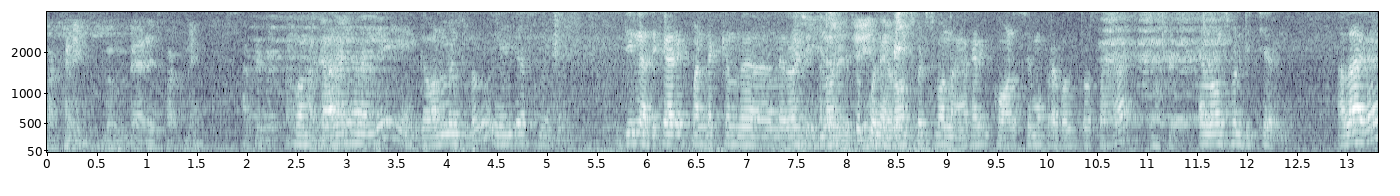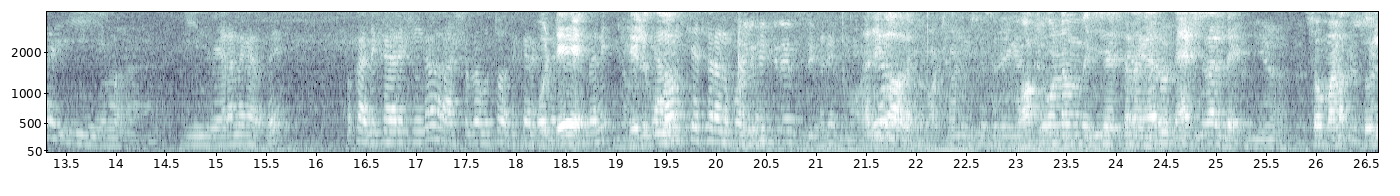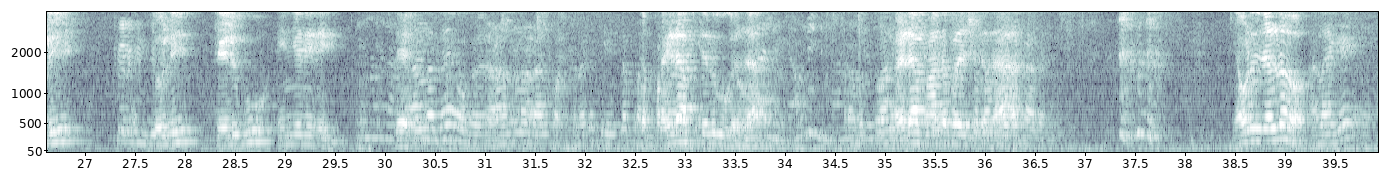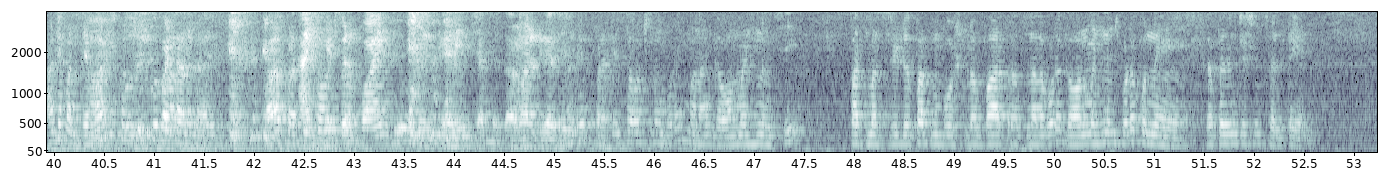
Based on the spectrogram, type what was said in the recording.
పక్కనే బ్యారేజ్ పక్కనే. అక్కడ పెడతాం కొంతకాలంగానండి గవర్నమెంట్లో ఏం చేస్తుందంటే దీన్ని అధికారిక పండగ కింద నిర్వహిస్తున్నామని చెప్పి కొన్ని అనౌన్స్మెంట్స్ మొన్న ఆఖరికి కోనసీమ ప్రభలతో సహా అనౌన్స్మెంట్ ఇచ్చారు. అలాగా ఈ మన ఈ వీరన్న గారిది ఒక అధికారికంగా రాష్ట్ర ప్రభుత్వం అధికారికంగా అనౌన్స్ చేశారనుకోండి. అదే. మోక్షగుండం గారు- మోక్షగుండం విశ్వేశ్వర గారు నేషనల్ డే. సో మన తొలి తొలి Telugu engineering. Pride of Telugu కదా? Pride of ఆంధ్రప్రదేశ్ కదా? ఎవరికి తెలుదు? అలాగే అంటే మన డిమాండ్స్ కొంచెం ఎక్కువ పెట్టాలి సార్. ప్రతి సంవత్సరం పాయింట్ గ్రహించండి ప్రతి సంవత్సరం కూడా మన గవర్నమెంట్ నుంచి పద్మశ్రీలు పద్మభూషణలు భారత రత్నాలు కూడా గవర్నమెంట్ నుంచి కూడా కొన్ని రిప్రజెంటేషన్స్ వెళ్తాయండి.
